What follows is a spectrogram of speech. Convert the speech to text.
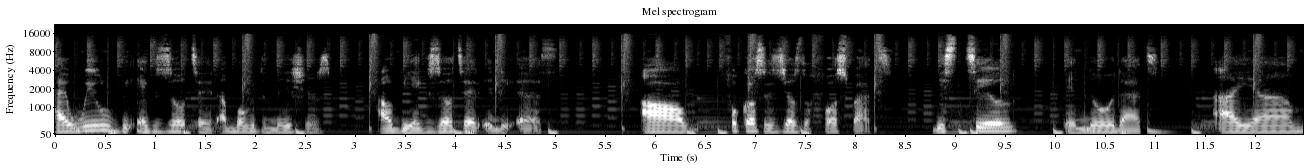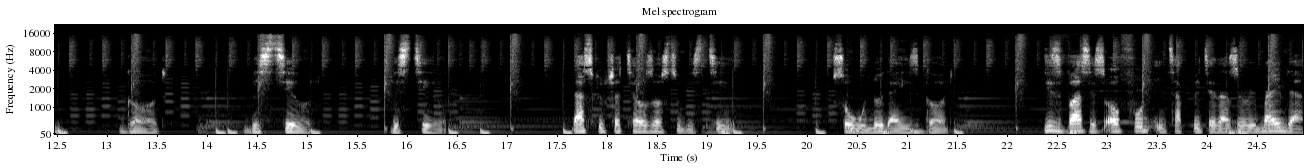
I will be exalted among the nations. I'll be exalted in the earth. Our focus is just the first part. Be still and know that I am God. Be still. Be still. That scripture tells us to be still so we know that He's God. This verse is often interpreted as a reminder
